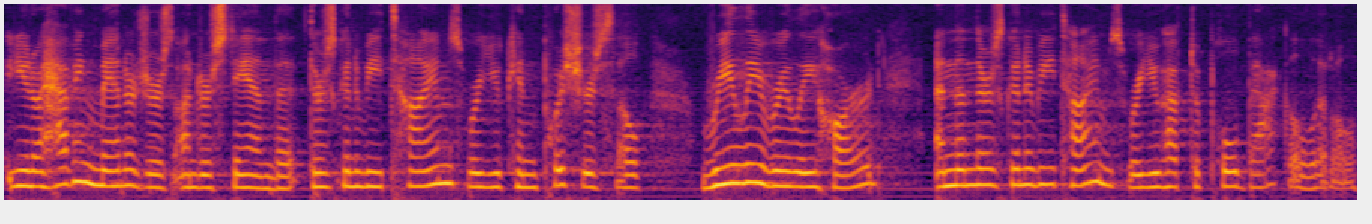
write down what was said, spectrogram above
you know, having managers understand that there's going to be times where you can push yourself really, really hard and then there's going to be times where you have to pull back a little.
